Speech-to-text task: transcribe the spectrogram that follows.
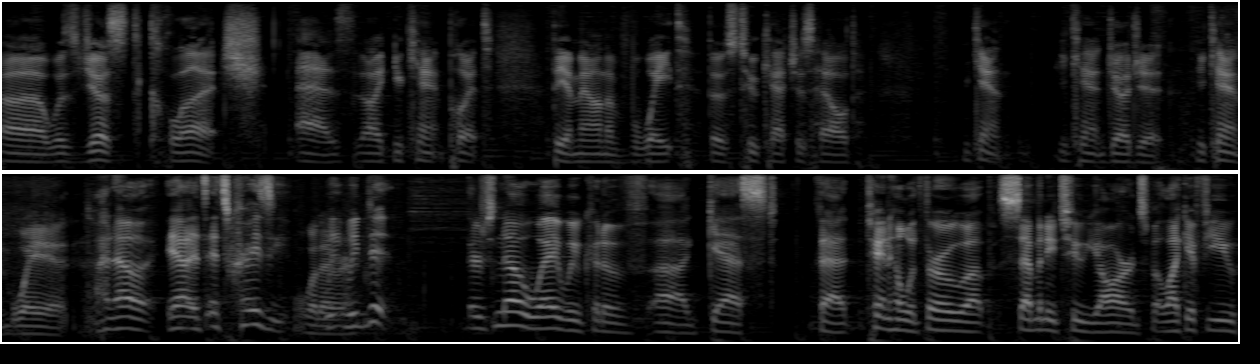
uh, was just clutch. As like you can't put the amount of weight those two catches held. You can't you can't judge it. You can't weigh it. I know. Yeah, it's it's crazy. Whatever. We, we did. There's no way we could have uh, guessed that Tannehill would throw up 72 yards. But like if you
